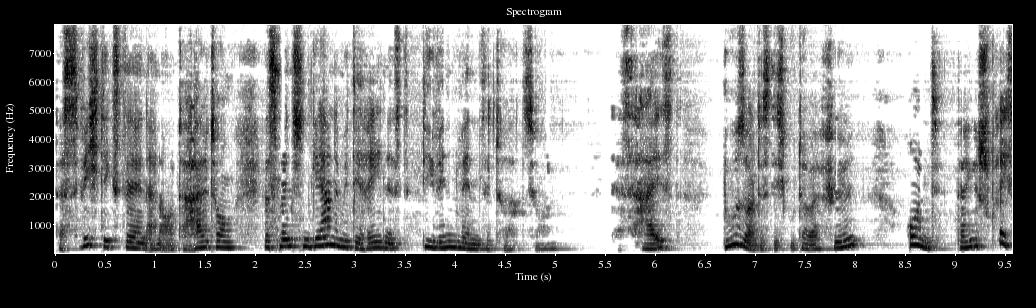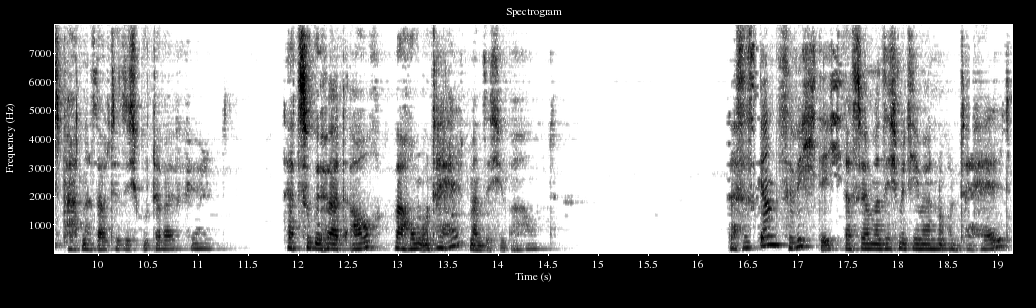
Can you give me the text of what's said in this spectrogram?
Das Wichtigste in einer Unterhaltung, dass Menschen gerne mit dir reden, ist die Win-Win-Situation. Das heißt, du solltest dich gut dabei fühlen und dein Gesprächspartner sollte sich gut dabei fühlen. Dazu gehört auch, warum unterhält man sich überhaupt? Das ist ganz wichtig, dass wenn man sich mit jemandem unterhält,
